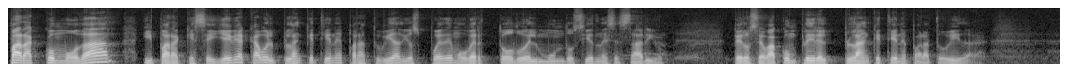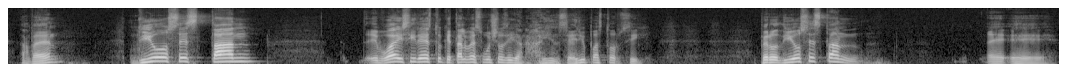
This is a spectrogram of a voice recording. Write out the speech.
para acomodar y para que se lleve a cabo el plan que tiene para tu vida, Dios puede mover todo el mundo si es necesario, pero se va a cumplir el plan que tiene para tu vida. Amén. Dios es tan, eh, voy a decir esto que tal vez muchos digan, ay, ¿en serio, pastor? Sí. Pero Dios es tan... Eh, eh,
